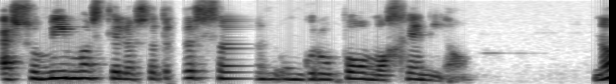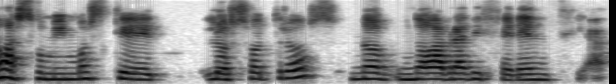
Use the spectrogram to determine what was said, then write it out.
Asumimos que los otros son un grupo homogéneo, ¿no? Asumimos que los otros no, no habrá diferencia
